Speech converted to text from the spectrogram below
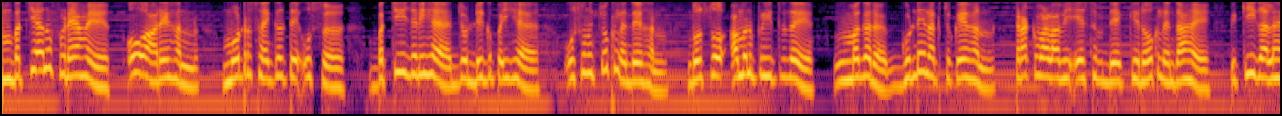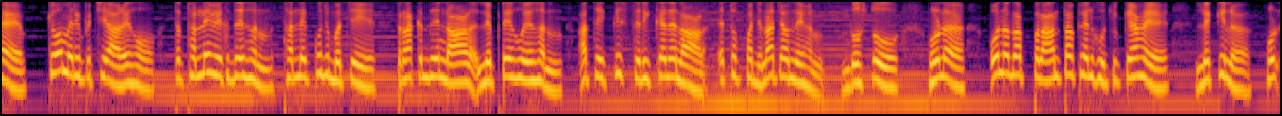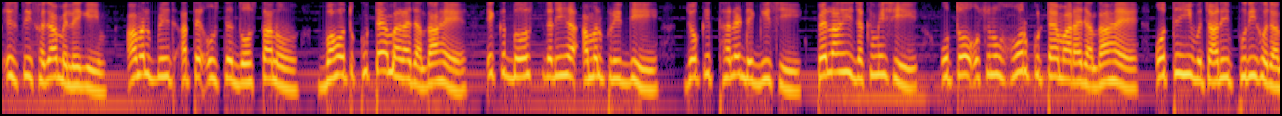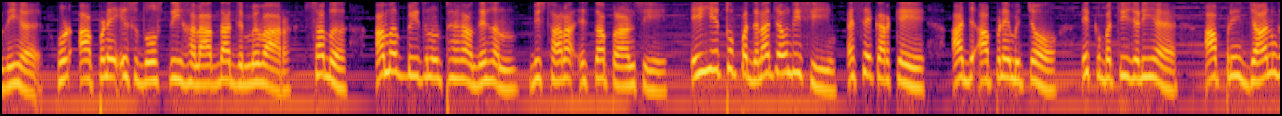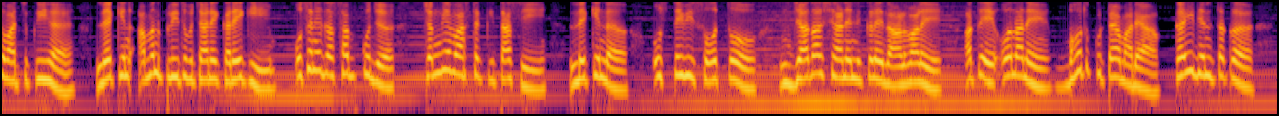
ਬੱਚਿਆਂ ਨੂੰ ਫੜਿਆ ਹੈ ਉਹ ਆ ਰਹੇ ਹਨ। ਮੋਟਰਸਾਈਕਲ ਤੇ ਉਸ ਬੱਚੀ ਜਿਹੜੀ ਹੈ, ਜੋ ਡਿੱਗ ਪਈ ਹੈ ਉਸ ਨੂੰ ਚੁੱਕ ਲੈਂਦੇ ਹਨ। ਦੋਸਤੋ, ਅਮਨਪ੍ਰੀਤ ਦੇ ਮਗਰ ਗੁੰਡੇ ਲੱਗ ਚੁੱਕੇ ਹਨ। ਟਰੱਕ ਵਾਲਾ ਵੀ ਇਹ ਸਭ ਦੇਖ ਕੇ ਰੋਕ ਲੈਂਦਾ ਹੈ ਵੀ ਕੀ ਗੱਲ ਹੈ, ਕਿਉਂ ਮੇਰੇ ਪਿੱਛੇ ਆ ਰਹੇ ਹੋ? ਤਾਂ ਥੱਲੇ ਵੇਖਦੇ ਹਨ, ਥੱਲੇ ਕੁਝ ਬੱਚੇ ਟਰੱਕ ਦੇ ਨਾਲ ਲਿਪਟੇ ਹੋਏ ਹਨ ਅਤੇ ਕਿਸ ਤਰੀਕੇ ਦੇ ਨਾਲ ਇੱਥੋਂ ਭੱਜਣਾ ਚਾਹੁੰਦੇ ਹਨ। ਦੋਸਤੋ, ਹੁਣ ਉਹਨਾਂ ਦਾ ਪਲਾਨ ਤਾਂ ਫੇਲ ਹੋ ਚੁੱਕਿਆ ਹੈ, ਲੇਕਿਨ ਹੁਣ ਇਸ ਦੀ ਸਜ਼ਾ ਮਿਲੇਗੀ। ਅਮਨਪ੍ਰੀਤ ਅਤੇ ਉਸ ਦੇ ਦੋਸਤਾਂ ਨੂੰ ਬਹੁਤ ਕੁੱਟਿਆ ਮਾਰਿਆ ਜਾਂਦਾ ਹੈ। ਇੱਕ ਦੋਸਤ ਜਿਹੜੀ ਹੈ ਅਮਨਪ੍ਰੀਤ ਦੀ, ਜੋ ਕਿ ਥੱਲੇ ਡਿੱਗੀ ਸੀ, ਪਹਿਲਾਂ ਹੀ ਜ਼ਖਮੀ ਸੀ, ਉਤੋਂ ਉਸ ਨੂੰ ਹੋਰ ਕੁੱਟਿਆ ਮਾਰਿਆ ਜਾਂਦਾ ਹੈ। ਉੱਥੇ ਹੀ ਵਿਚਾਰੀ ਪੂਰੀ ਹੋ ਜਾਂਦੀ ਹੈ। ਹੁਣ ਆਪਣੇ ਇਸ ਦੋਸਤ ਦੀ ਹਾਲਾਤ ਦਾ ਜ਼ਿੰਮੇਵਾਰ ਸਭ ਅਮਰਪ੍ਰੀਤ ਨੂੰ ਠਹਿਰਾਉਂਦੇ ਹਨ ਵੀ ਸਾਰਾ ਇਸ ਦਾ ਪਲਾਨ ਸੀ। ਇਹ ਇੱਥੋਂ ਭੱਜਣਾ ਚਾਹੁੰਦੀ ਸੀ। ਐਸੇ ਕਰਕੇ ਅੱਜ ਆਪਣੇ ਵਿੱਚੋਂ ਇੱਕ ਬੱਚੀ ਜਿਹੜੀ ਹੈ ਆਪਣੀ ਜਾਨ ਗਵਾ ਚੁੱਕੀ ਹੈ। ਲੇਕਿਨ ਅਮਨਪ੍ਰੀਤ ਵਿਚਾਰੇ ਕਰੇ ਕੀ? ਉਸਨੇ ਤਾਂ ਸਭ ਕੁਝ ਚੰਗੇ ਵਾਸਤੇ ਕੀਤਾ ਸੀ, ਲੇਕਿਨ ਉਸ ਦੀ ਵੀ ਸੋਚ ਤੋਂ ਜ਼ਿਆਦਾ ਸਿਆਣੇ ਨਿਕਲੇ ਨਾਲ ਵਾਲੇ ਅਤੇ ਉਹਨਾਂ ਨੇ ਬਹੁਤ ਕੁੱਟਿਆ ਮਾਰਿਆ। ਕਈ ਦਿਨ ਤੱਕ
